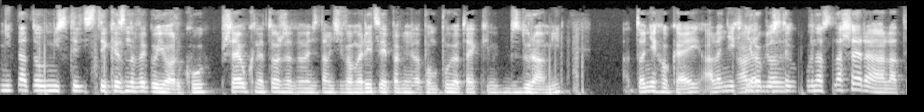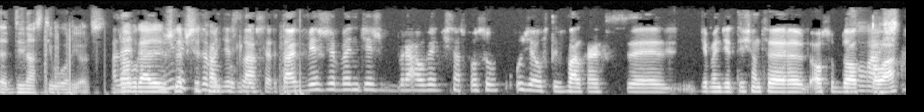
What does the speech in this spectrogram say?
nie dadzą mi stylistykę z Nowego Jorku, przełknę to, że będzie tam gdzieś w Ameryce i pewnie napompują to jakimiś bzdurami. To niech okej, ale niech Ale nie robią to- z tego kurna slashera, ale te Dynasty Warriors. Ale Dobra, ale nie już wiesz, lepszy czy to będzie slasher, tak? Wiesz, że będziesz brał w jakiś tam sposób udział w tych walkach, z, y, gdzie będzie tysiące osób dookoła, Właśnie.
